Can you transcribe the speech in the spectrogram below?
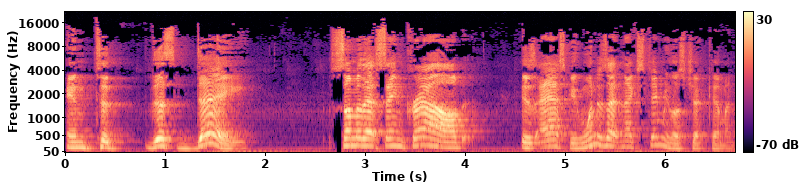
And to this day, some of that same crowd is asking, when is that next stimulus check coming?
